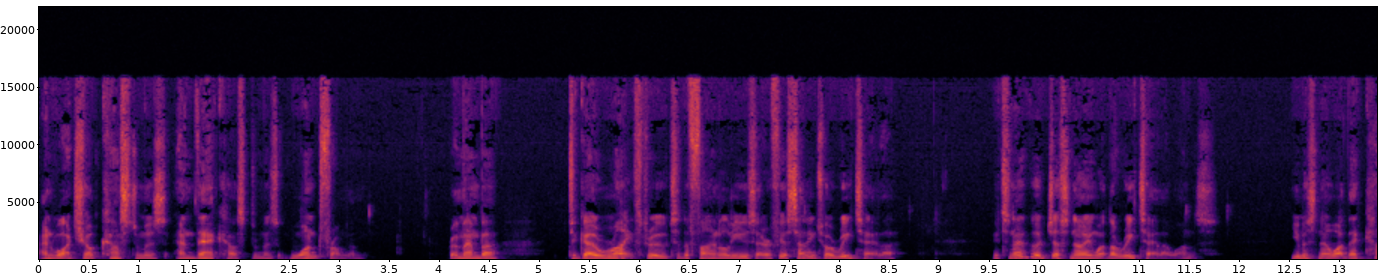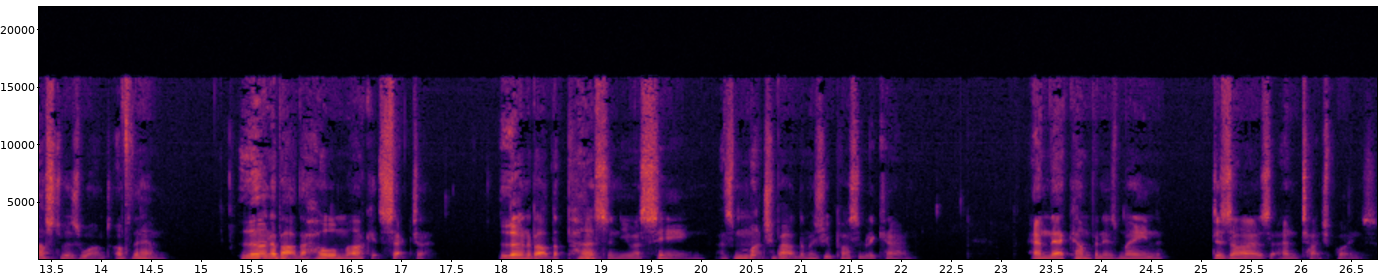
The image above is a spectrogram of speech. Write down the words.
and what your customers and their customers want from them. Remember to go right through to the final user. If you're selling to a retailer, it's no good just knowing what the retailer wants. You must know what their customers want of them. Learn about the whole market sector. Learn about the person you are seeing, as much about them as you possibly can, and their company's main desires and touch points.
